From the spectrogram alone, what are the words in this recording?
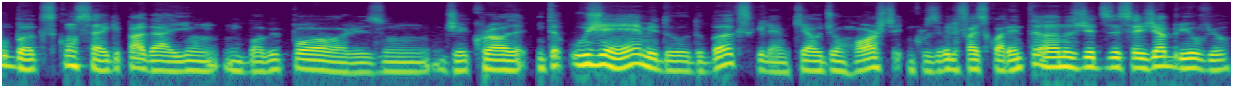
o Bucks consegue pagar aí um, um Bobby Porres, um Jay Crowder. Então, o GM do, do Bucks, Guilherme, que é o John Horst, inclusive ele faz 40 anos dia 16 de abril, viu?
